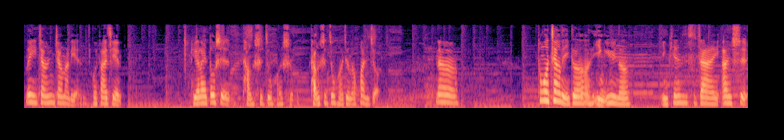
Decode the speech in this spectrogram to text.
那一张一张的脸，会发现，原来都是唐氏综合症、唐氏综合症的患者。那通过这样的一个隐喻呢，影片是在暗示，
